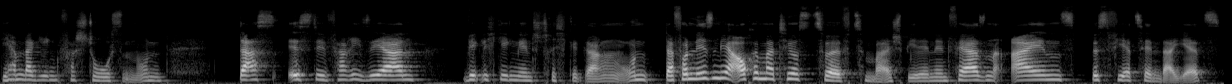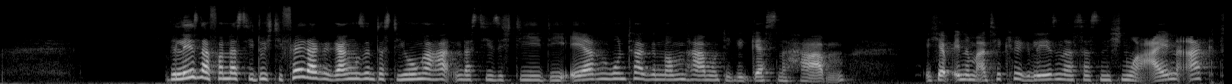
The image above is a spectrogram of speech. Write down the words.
die haben dagegen verstoßen. Und das ist den Pharisäern wirklich gegen den Strich gegangen. Und davon lesen wir auch in Matthäus 12 zum Beispiel, in den Versen 1 bis 14 da jetzt. Wir lesen davon, dass die durch die Felder gegangen sind, dass die Hunger hatten, dass die sich die, die Ähren runtergenommen haben und die gegessen haben. Ich habe in einem Artikel gelesen, dass das nicht nur ein Akt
